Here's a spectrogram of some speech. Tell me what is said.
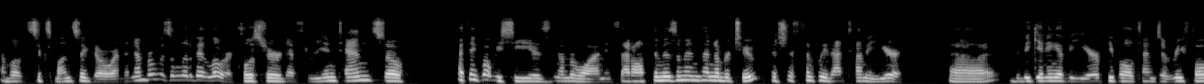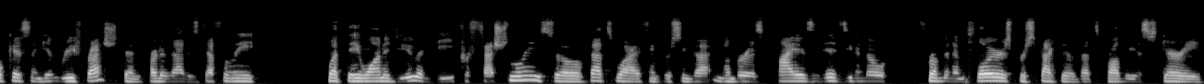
about six months ago, and the number was a little bit lower, closer to three in ten. So I think what we see is number one, it's that optimism, and then number two, it's just simply that time of year uh, the beginning of the year, people tend to refocus and get refreshed. And part of that is definitely what they want to do and be professionally. So that's why I think we're seeing that number as high as it is, even though from an employer's perspective, that's probably a scary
